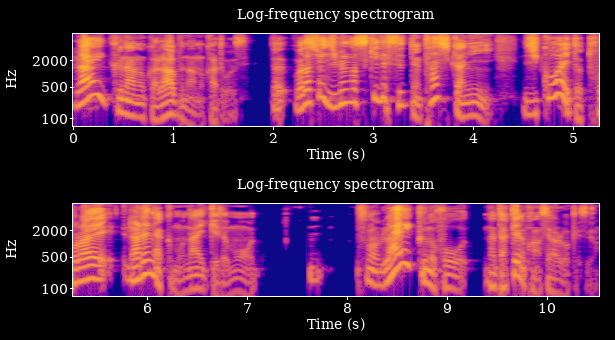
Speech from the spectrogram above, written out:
Like なのかラブなのかってことです。私は自分が好きですっていうのは確かに自己愛と捉えられなくもないけども、その like の方なだけの可能性あるわけですよ。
